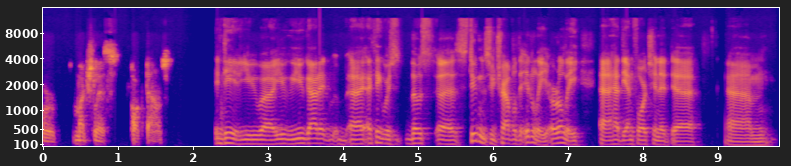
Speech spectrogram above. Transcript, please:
or much less lockdowns. Indeed, you uh, you you got it. Uh, I think it was those uh, students who traveled to Italy early uh, had the unfortunate uh, um,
